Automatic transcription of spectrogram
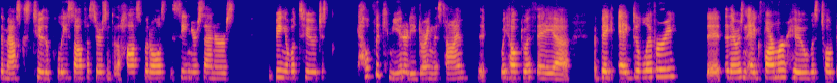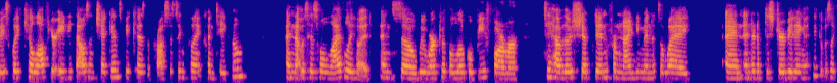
the masks to the police officers and to the hospitals, the senior centers, being able to just help the community during this time. We helped with a, uh, a big egg delivery there was an egg farmer who was told basically kill off your 80,000 chickens because the processing plant couldn't take them. And that was his whole livelihood. And so we worked with a local beef farmer to have those shipped in from 90 minutes away and ended up distributing, I think it was like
